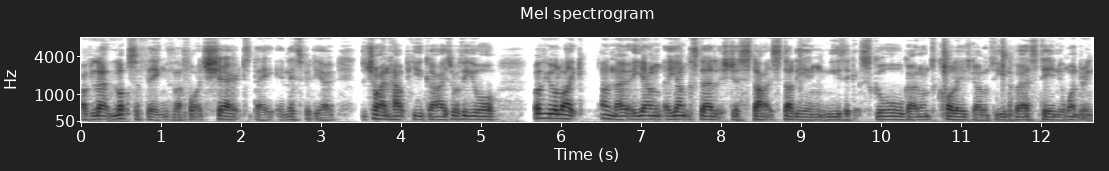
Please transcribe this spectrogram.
I've learnt lots of things, and I thought I'd share it today in this video to try and help you guys. Whether you're whether you're like I don't know a young a youngster that's just started studying music at school, going on to college, going on to university, and you're wondering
